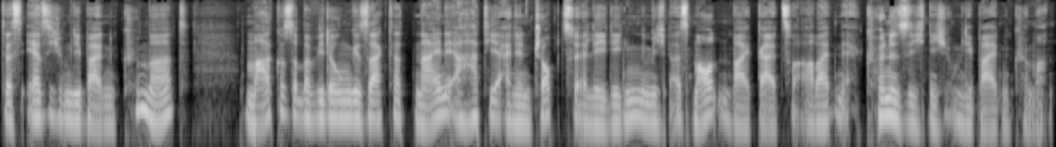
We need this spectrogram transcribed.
dass er sich um die beiden kümmert. Markus aber wiederum gesagt hat, nein, er hat hier einen Job zu erledigen, nämlich als Mountainbike-Guide zu arbeiten. Er könne sich nicht um die beiden kümmern.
